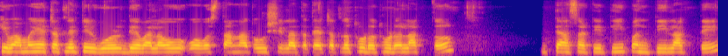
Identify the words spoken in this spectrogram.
किंवा मग याच्यातले तिळगुळ देवाला ववसताना तुळशीला तर त्याच्यातलं थोडं थोडं लागतं. त्यासाठी ती पंती लागते.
